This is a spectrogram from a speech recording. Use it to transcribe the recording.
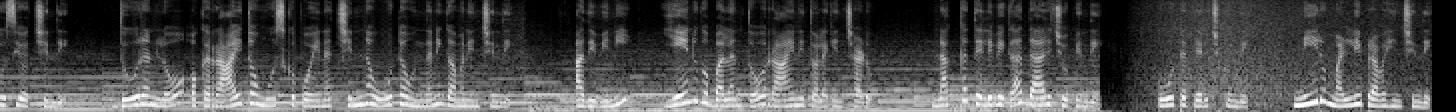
చూసి వచ్చింది. దూరంలో ఒక రాయితో మూసుకుపోయిన చిన్న ఊట ఉందని గమనించింది. అది విని ఏనుగు బలంతో రాయిని తొలగించాడు. నక్క తెలివిగా దారి చూపింది. ఊట తెరుచుకుంది. నీరు మళ్ళీ ప్రవహించింది.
